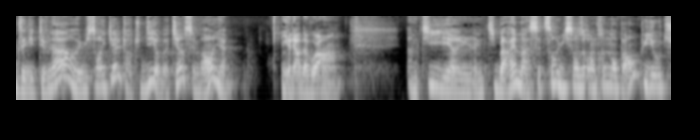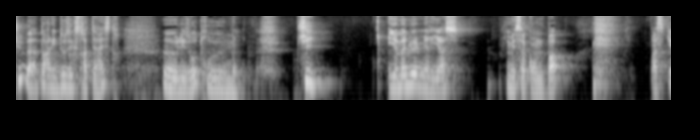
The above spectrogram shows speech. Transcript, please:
Xavier Thévenard, 800 et quelques. Alors tu te dis, ah bah tiens, c'est marrant, il y a, l'air d'avoir un, un petit, un, petit barème à 700-800 heures d'entraînement par an. Puis au-dessus, bah, à part les deux extraterrestres, les autres, non. Si, il y a Manuel Mérias, mais ça compte pas. Parce que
